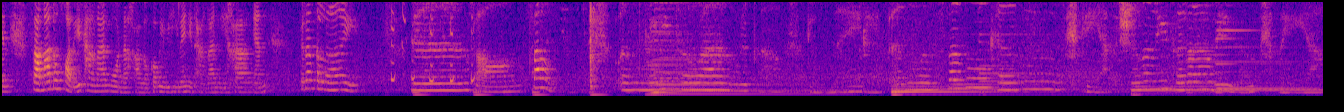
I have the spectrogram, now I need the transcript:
100%สามารถดูคอร์ดได้ที่ทางด้านบนนะคะ แล้วก็มีวิธีเล่นอยู่ทางด้านนี้ค่ะ งั้นไปเริ่มกันเลย หนึ่งสองสามวันนี้เธอว่างหรือเปล่าก็ไม่ได้เป็นวันสำคัญแค่อยากจะชวนให้เธอได้อยู่และอยาก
